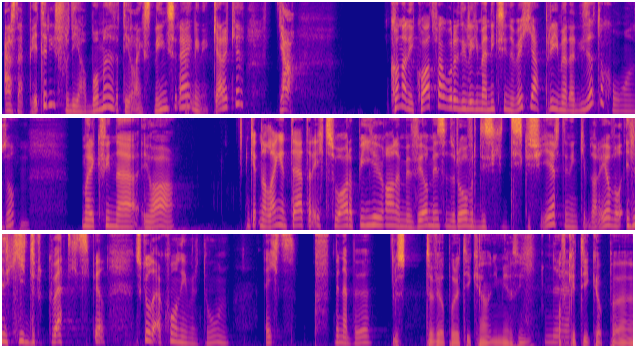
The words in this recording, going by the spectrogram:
als dat beter is voor die oude bommen, dat die langs links rijden in een kerkje, ja, kan daar niet kwaad van worden, die liggen mij niks in de weg. Ja, prima, dat is dat toch gewoon zo. Maar ik vind dat, ja... Ik heb een lange tijd er echt zwaar op ingegaan en met veel mensen erover dis- gediscussieerd. En ik heb daar heel veel energie door kwijtgespeeld. Dus ik wil dat ook gewoon niet meer doen. Echt, ik ben dat beu. Dus te veel politiek gaan we niet meer zien. Nee. Of kritiek op eh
